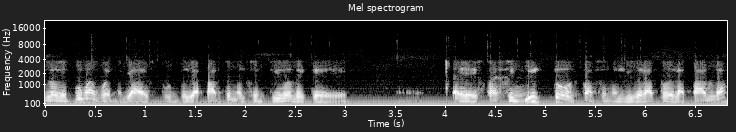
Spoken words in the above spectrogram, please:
Lo de Pumas, bueno, ya es punto y aparte en el sentido de que eh, estás invicto, estás en el liderato de la tabla.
